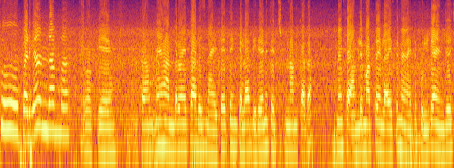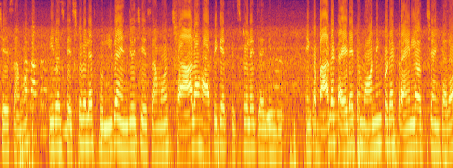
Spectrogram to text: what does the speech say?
సూపర్గా ఉందమ్మా. ఓకే. ఇంకా మేము అందరం అయితే ఆ రోజు నైట్ అయితే ఇంక ఇలా బిర్యానీ తెచ్చుకున్నాం కదా. మేము ఫ్యామిలీ మొత్తం ఇలా అయితే మేమైతే ఫుల్గా ఎంజాయ్ చేసాము. ఈరోజు ఫెస్టివల్ అయితే ఫుల్గా ఎంజాయ్ చేసాము. చాలా హ్యాపీగా అయితే ఫెస్టివల్ అయితే జరిగింది. ఇంకా బాగా టైర్డ్ అయితే మార్నింగ్ కూడా ట్రైన్లో వచ్చాం కదా.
